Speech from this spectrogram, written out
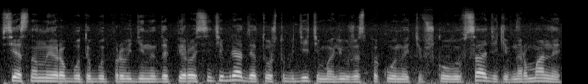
Все основные работы будут проведены до 1 сентября для того, чтобы дети могли уже спокойно идти в школу и в садики в нормальные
